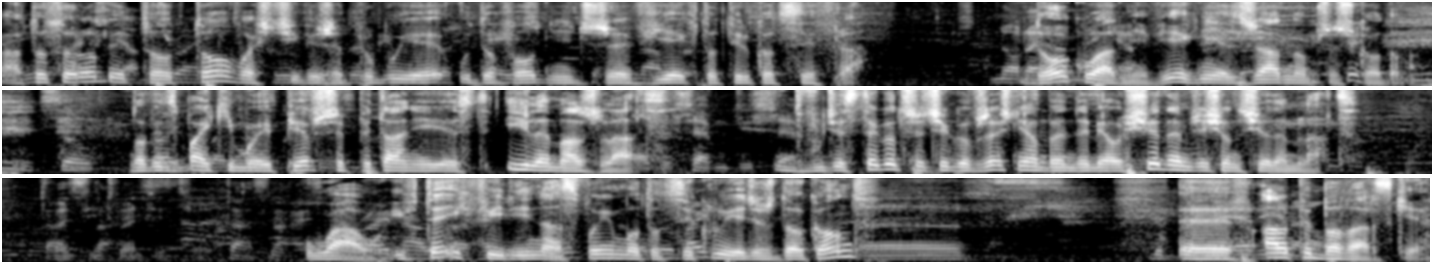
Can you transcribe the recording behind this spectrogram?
A to, co robię, to to właściwie, że próbuję udowodnić, że wiek to tylko cyfra. Dokładnie, wiek nie jest żadną przeszkodą. No więc Majki, moje pierwsze pytanie jest, ile masz lat? 23 września będę miał 77 lat. Wow, i w tej chwili na swoim motocyklu jedziesz dokąd? E, w Alpy Bawarskie.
